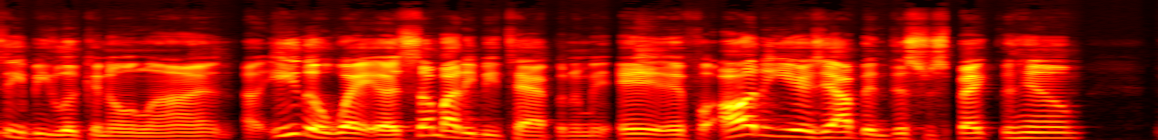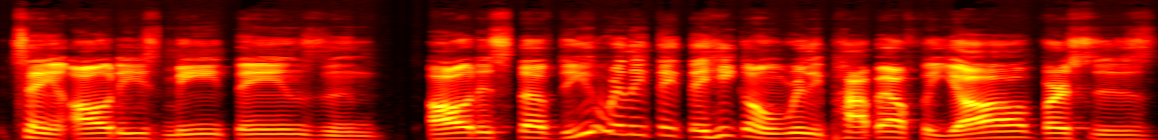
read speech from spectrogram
Z be looking online. Uh, either way, uh, somebody be tapping him. And if for all the years y'all been disrespecting him, saying all these mean things and all this stuff, do you really think that he gonna really pop out for y'all versus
